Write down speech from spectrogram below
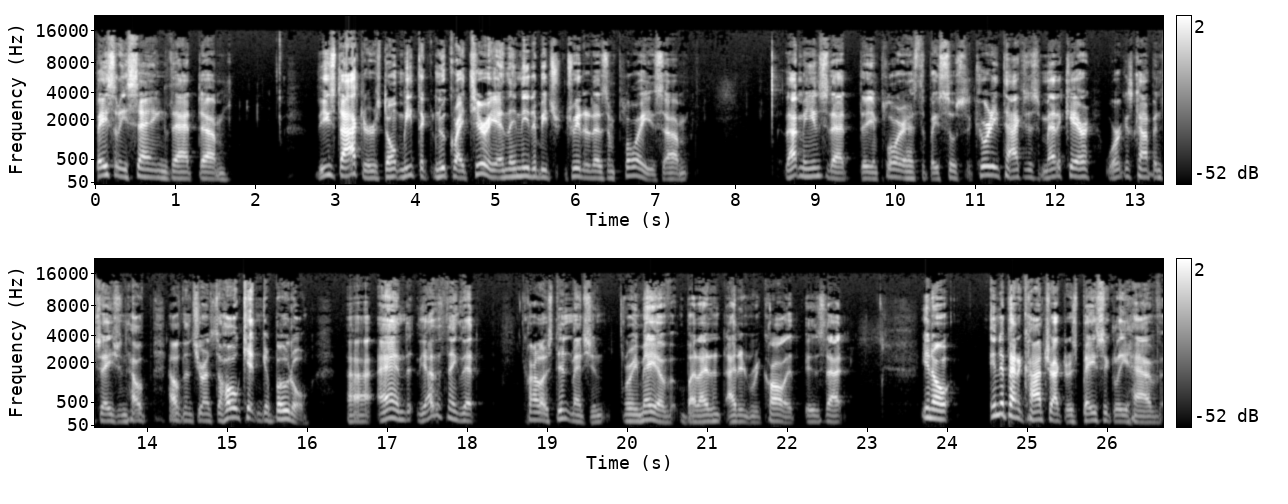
basically saying that um, these doctors don't meet the new criteria and they need to be tr- treated as employees. Um, that means that the employer has to pay Social Security taxes, Medicare, workers' compensation, health health insurance, the whole kit and caboodle. Uh, and the other thing that Carlos didn't mention, or he may have, but I didn't I didn't recall it, is that you know independent contractors basically have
